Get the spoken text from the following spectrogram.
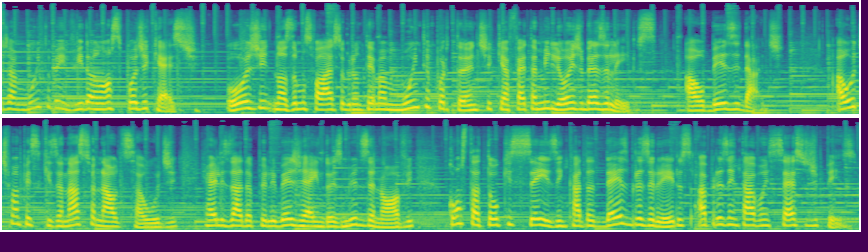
Seja muito bem-vindo ao nosso podcast. Hoje nós vamos falar sobre um tema muito importante que afeta milhões de brasileiros: a obesidade. A última pesquisa nacional de saúde, realizada pelo IBGE em 2019, constatou que 6 em cada 10 brasileiros apresentavam excesso de peso.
